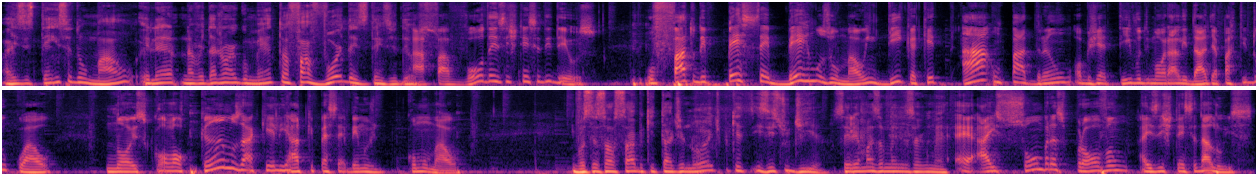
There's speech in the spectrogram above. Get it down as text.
a existência do mal, ele é na verdade um argumento a favor da existência de Deus. A favor da existência de Deus. O fato de percebermos o mal indica que há um padrão objetivo de moralidade a partir do qual nós colocamos aquele ato que percebemos como mal. Você só sabe que está de noite porque existe o dia. Seria mais ou menos esse argumento. É, as sombras provam a existência da luz.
